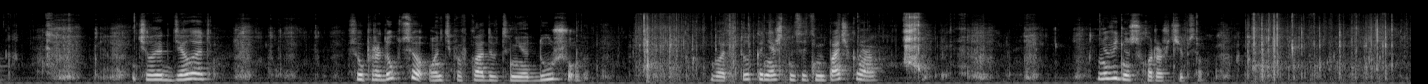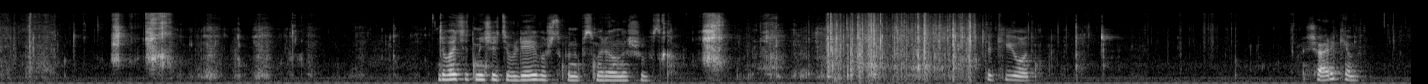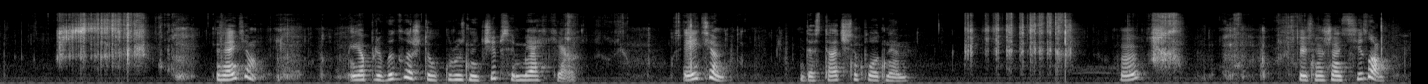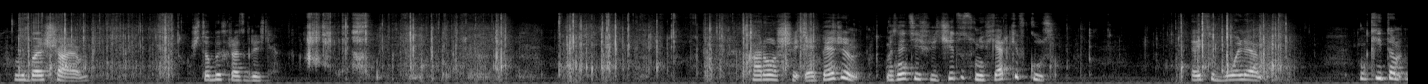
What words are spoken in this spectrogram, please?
человек делает всю продукцию, он типа вкладывает в нее душу. Вот, тут, конечно, с этими пачками, ну, видно, что хорошие чипсы. Давайте отмечайте Ивлеева, чтобы она посмотрела наш выпуск. Такие вот шарики. Знаете, я привыкла, что кукурузные чипсы мягкие. Эти достаточно плотные. То есть нужна сила небольшая, чтобы их разгрызть. хорошие. И опять же, вы знаете, фричитус, у них яркий вкус. Эти более... Ну, какие-то...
